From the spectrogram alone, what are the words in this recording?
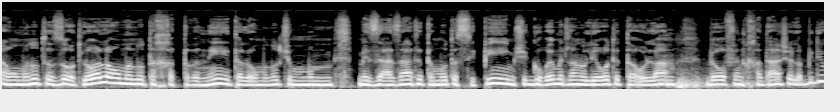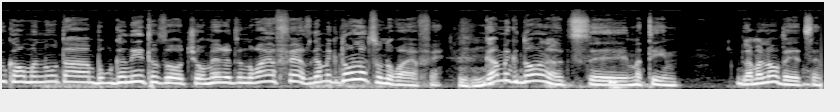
האומנות הזאת, לא על האומנות החתרנית, על האומנות שמזעזעת את אמות הסיפים, שגורמת לנו לראות את העולם באופן חדש, אלא בדיוק האומנות הבורגנית הזאת, שאומרת זה נורא יפה, אז גם מקדונלדס הוא נורא יפה. גם מקדונלדס אה, מתאים. למה לא בעצם?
